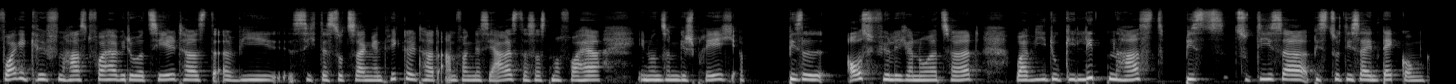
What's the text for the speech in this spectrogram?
vorgegriffen hast, vorher, wie du erzählt hast, äh, wie sich das sozusagen entwickelt hat Anfang des Jahres, das hast du mir vorher in unserem Gespräch ein bisschen ausführlicher nur erzählt, war, wie du gelitten hast bis zu dieser, bis zu dieser Entdeckung.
